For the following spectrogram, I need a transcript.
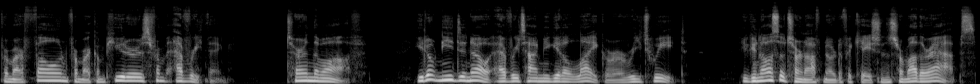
from our phone, from our computers, from everything. Turn them off. You don't need to know every time you get a like or a retweet. You can also turn off notifications from other apps,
